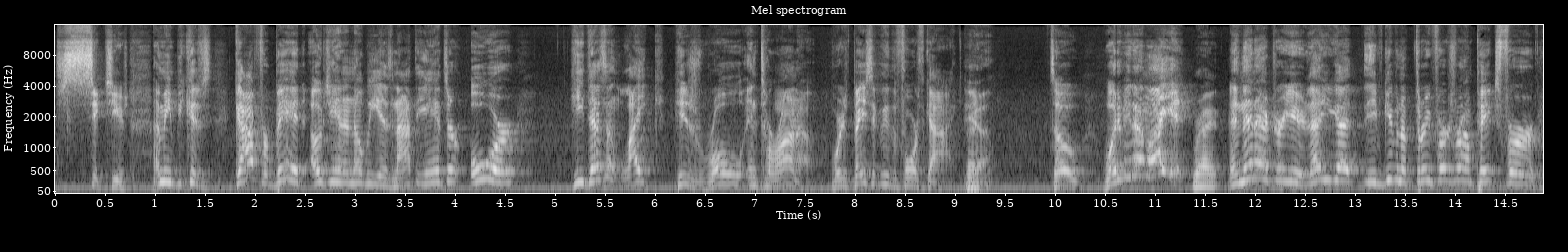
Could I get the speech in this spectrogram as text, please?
six years. I mean, because God forbid OG Anunoby is not the answer, or he doesn't like his role in Toronto, where he's basically the fourth guy. Yeah. So what if he doesn't like it? Right. And then after a year, now you got you've given up three first round picks for.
